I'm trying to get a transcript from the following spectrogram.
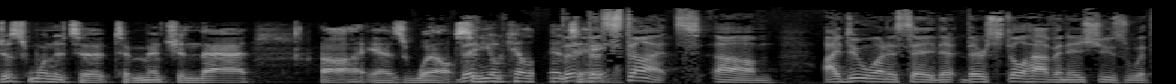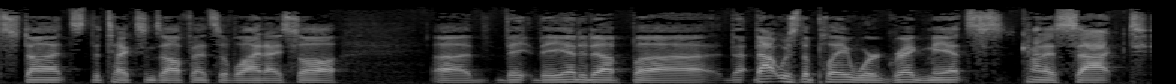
just wanted to to mention that as well. The, the, the stunts. Um, I do want to say that they're still having issues with stunts. The Texans' offensive line, I saw, uh, they they ended up uh, that that was the play where Greg Mancz kind of sacked.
